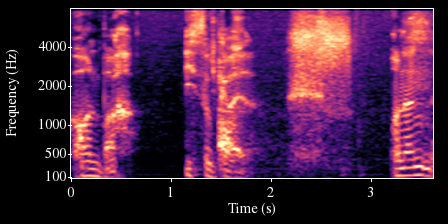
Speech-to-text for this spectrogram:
Hornbach. Ich so geil. Und dann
